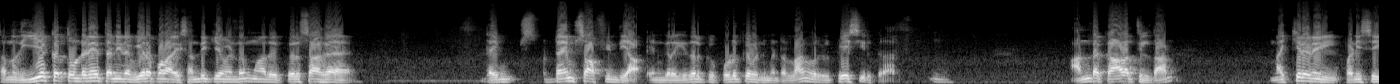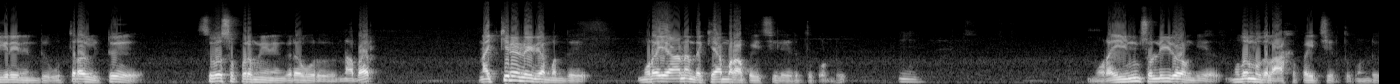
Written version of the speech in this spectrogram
தனது இயக்க தொண்டனே தன்னிடம் வீரப்பனாரை சந்திக்க வேண்டும். அது பெருசாக டைம்ஸ் டைம்ஸ் ஆஃப் இந்தியா என்கிற இதற்கு கொடுக்க வேண்டும் என்றெல்லாம் இவர்கள் பேசியிருக்கிறார்கள். அந்த காலத்தில்தான் நக்கிரனில் பணி செய்கிறேன் என்று உத்தரவிட்டு சிவசுப்பிரமணியன் என்கிற ஒரு நபர் நக்கிரனிடம் வந்து முறையான அந்த கேமரா பயிற்சியில் எடுத்துக்கொண்டு முறையும் சொல்லிட முடியாது முதன் முதலாக பயிற்சி எடுத்துக்கொண்டு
